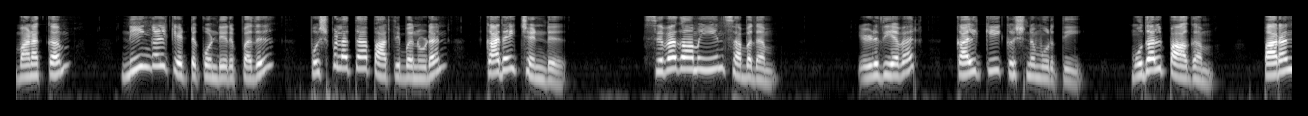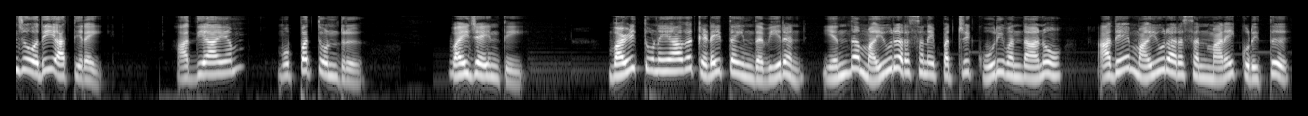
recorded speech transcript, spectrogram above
வணக்கம். நீங்கள் கேட்டுக்கொண்டிருப்பது புஷ்பலதா பார்த்திபனுடன் கதை செண்டு. சிவகாமியின் சபதம். எழுதியவர் கல்கி கிருஷ்ணமூர்த்தி. முதல் பாகம். பரஞ்சோதி யாத்திரை. அத்தியாயம் முப்பத்தொன்று. வைஜெயந்தி. வழித்துணையாக கிடைத்த இந்த வீரன் எந்த மயூரரசனைப் பற்றி கூறி வந்தானோ அதே மயூரரசன் மனை குறித்து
